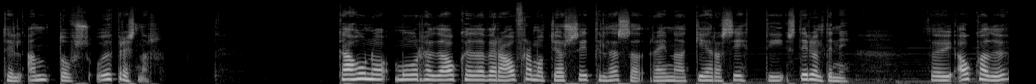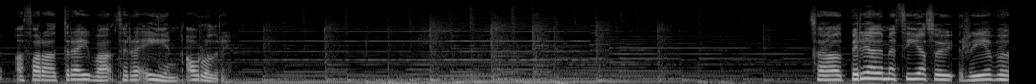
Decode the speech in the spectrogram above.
til andofs og uppreysnar. Kahún og Mór hefði ákveðið að vera áfram á Jersey til þess að reyna að gera sitt í styrjöldinni. Þau ákvaðu að fara að dreifa þeirra eigin áróðri. Það byrjaði með því að þau refu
